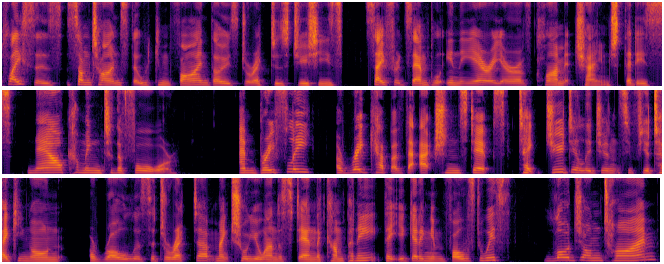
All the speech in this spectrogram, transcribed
places sometimes that we can find those directors' duties, say, for example, in the area of climate change that is now coming to the fore. And briefly, a recap of the action steps take due diligence if you're taking on a role as a director, make sure you understand the company that you're getting involved with, lodge on time,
